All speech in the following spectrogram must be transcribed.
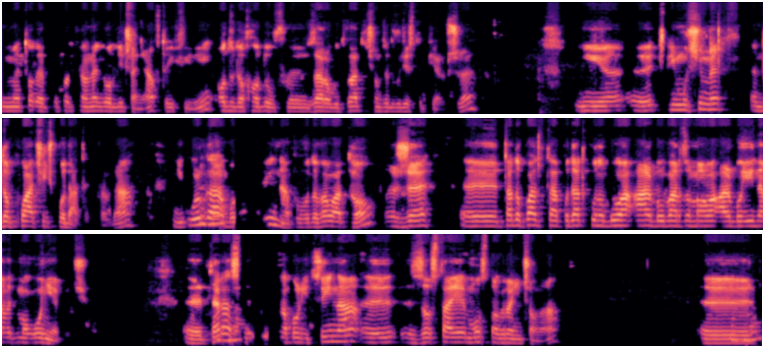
metodę proporcjonalnego odliczenia w tej chwili od dochodów za rok 2021. I, czyli musimy dopłacić podatek, prawda? I ulga mhm. abolicyjna powodowała to, że ta dopłata podatku no, była albo bardzo mała, albo jej nawet mogło nie być. Teraz mhm. ulga abolicyjna zostaje mocno ograniczona. Mhm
